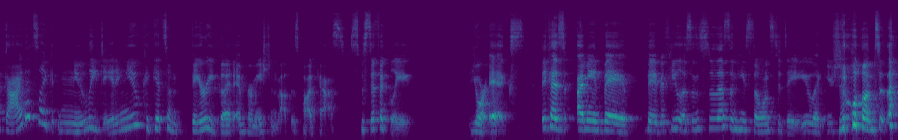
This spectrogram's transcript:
a guy that's like newly dating you could get some very good information about this podcast, specifically your ex. Because I mean, babe, babe, if he listens to this and he still wants to date you, like you should hold on to that.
